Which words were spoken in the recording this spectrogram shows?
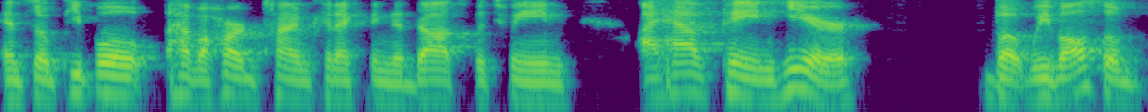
And so people have a hard time connecting the dots between i have pain here but we've also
